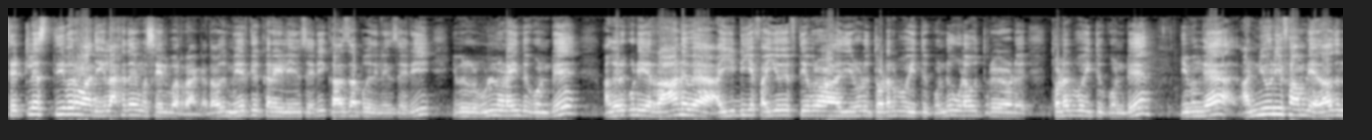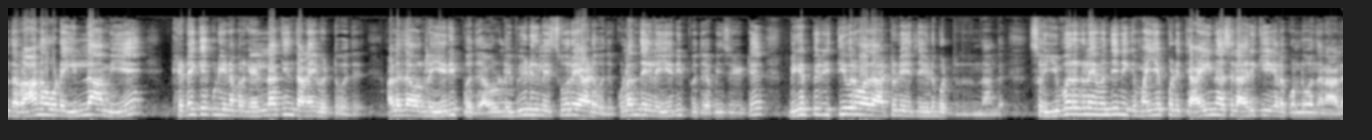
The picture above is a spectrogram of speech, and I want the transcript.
செட்லஸ் தீவிரவாதிகளாக தான் இவங்க செயல்படுறாங்க. அதாவது மேற்கு கரையிலையும் சரி காசா பகுதியிலையும் சரி இவர்கள் உள்நுழைந்து கொண்டு அங்கே இருக்கக்கூடிய ராணுவ ஐடிஎஃப் ஐஓஎஃப் தீவிரவாதிகளோடு தொடர்பு வைத்துக்கொண்டு உளவுத்துறையோடு தொடர்பு வைத்துக்கொண்டு இவங்க அன்யூனிஃபார்ம்லி அதாவது இந்த ராணுவோட இல்லாமையே கிடைக்கக்கூடிய நபர்கள் எல்லாத்தையும் தலை வெட்டுவது அல்லது அவர்களை எரிப்பது அவர்களுடைய வீடுகளை சூறையாடுவது குழந்தைகளை எரிப்பது அப்படின்னு சொல்லிட்டு மிகப்பெரிய தீவிரவாத அட்டுழியத்தில் ஈடுபட்டு இருந்தாங்க. ஸோ இவர்களை வந்து இன்னைக்கு மையப்படுத்தி ஐநா சில அறிக்கைகளை கொண்டு வந்தனால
